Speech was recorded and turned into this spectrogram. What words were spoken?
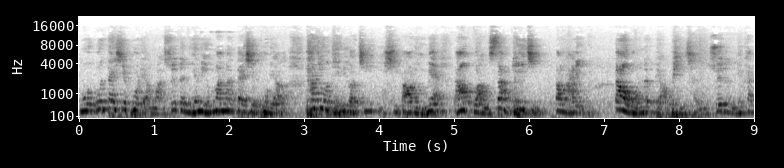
我我代谢不良嘛，随着年龄慢慢代谢不良了，它就会停留到基底细胞里面，然后往上推挤到哪里？到我们的表皮层，所以呢你就看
